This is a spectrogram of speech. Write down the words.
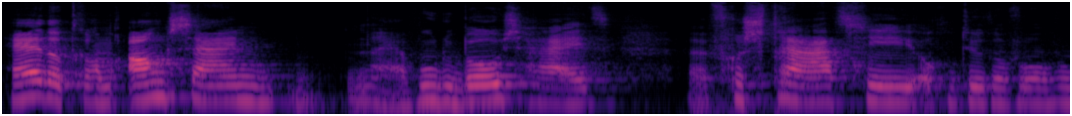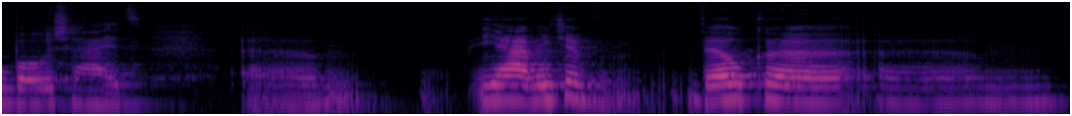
hè, dat kan angst zijn, nou ja, woede, boosheid, frustratie, ook natuurlijk een vorm van boosheid. Um, ja, weet je, welke, um,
